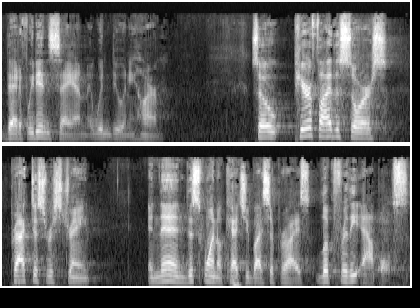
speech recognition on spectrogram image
that if we didn't say them, it wouldn't do any harm. So purify the source, practice restraint, and then this one will catch you by surprise. Look for the apples.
